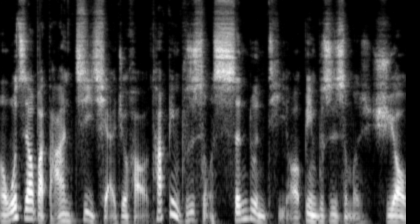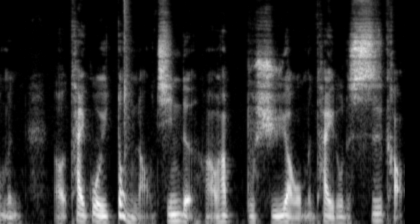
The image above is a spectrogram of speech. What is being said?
哦，我只要把答案记起来就好，它并不是什么申论题哦，并不是什么需要我们哦太过于动脑筋的啊，它不需要我们太多的思考，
